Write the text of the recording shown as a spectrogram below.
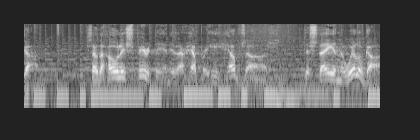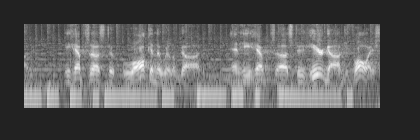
God. So the Holy Spirit then is our helper. He helps us to stay in the will of God. He helps us to walk in the will of God. And He helps us to hear God's voice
